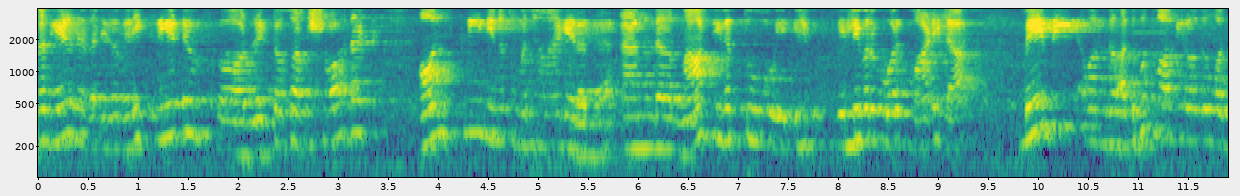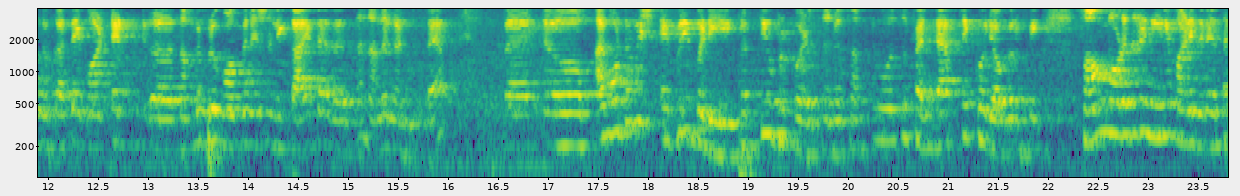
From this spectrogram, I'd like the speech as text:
ನಾನು ಹೇಳಿದೆ that is a very creative director so I'm sure that on screen ಏನೋ ತುಂಬ ಚೆನ್ನಾಗಿರುತ್ತೆ ಆ್ಯಂಡ್ ನಾವು ಇವತ್ತು ಇಲ್ಲಿವರೆಗೂ ವರ್ಕ್ ಮಾಡಿಲ್ಲ. ಮೇ ಬಿ ಒಂದು ಅದ್ಭುತವಾಗಿರೋದು ಒಂದು ಕತೆ ಕಾಂಟೆಂಟ್ ನಮ್ಮಿಬ್ರು ಕಾಂಬಿನೇಷನ್ ಕಾಯ್ತಾ ಇದೆ ಅಂತ ನನಗೆ ಅನ್ಸುತ್ತೆ. But I want to wish everybody ಪ್ರತಿಯೊಬ್ಬರು person Santu also fantastic choreography song ನೋಡಿದ್ರೆ ನೀವೇ ಮಾಡಿದಿರಿ ಅಂತ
